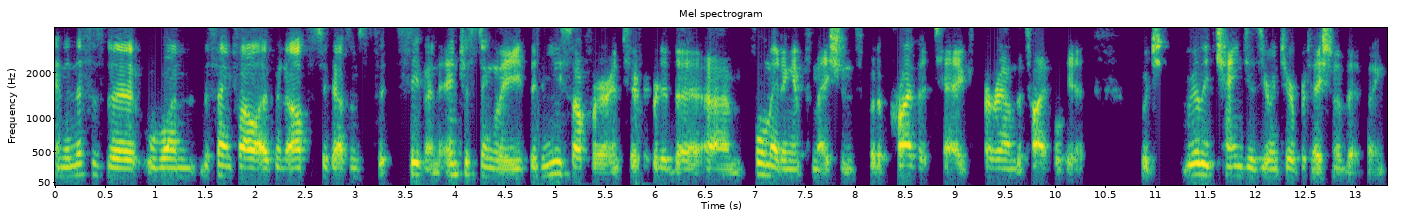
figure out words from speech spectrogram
and then this is the one, the same file opened in Office 2007. Interestingly, the new software interpreted the um, formatting information to put a private tag around the title here, which really changes your interpretation of that thing.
